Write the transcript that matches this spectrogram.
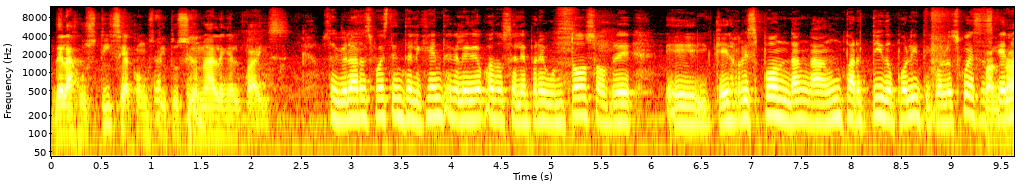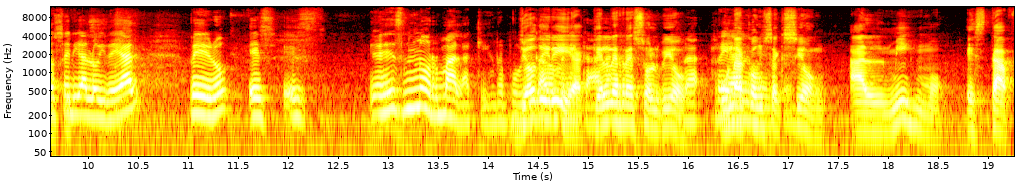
de la justicia constitucional en el país. Se vio la respuesta inteligente que le dio cuando se le preguntó sobre eh, que respondan a un partido político, los jueces, que no sería lo ideal, pero es, es, es normal aquí en República Yo diría que él le resolvió una concepción al mismo staff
